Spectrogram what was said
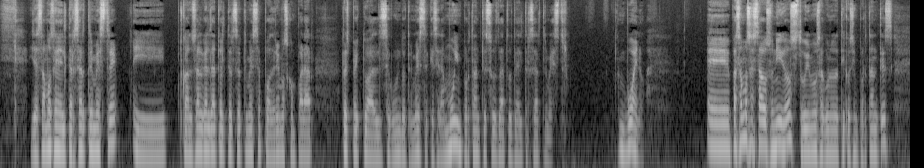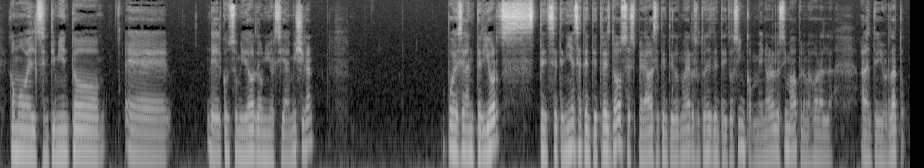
Ya estamos en el tercer trimestre y cuando salga el dato del tercer trimestre podremos comparar respecto al segundo trimestre, que será muy importante esos datos del tercer trimestre. Bueno, eh, pasamos a Estados Unidos, tuvimos algunos datos importantes, como el sentimiento eh, del consumidor de la Universidad de Michigan. Pues el anterior se tenía en 73.2, se esperaba 72.9, resultó en 72.5, menor a lo estimado, pero mejor al, al anterior dato.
